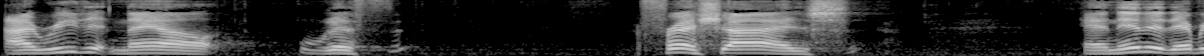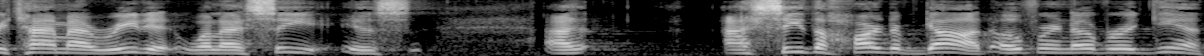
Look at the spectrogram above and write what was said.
I read it now with fresh eyes, and in it, every time I read it, what I see is I, I see the heart of God over and over again.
